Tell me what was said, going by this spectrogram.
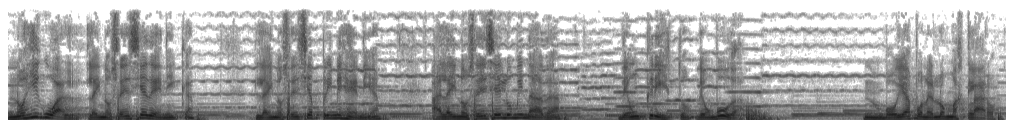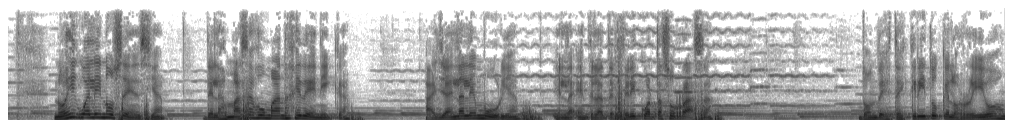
No es igual la inocencia edénica, la inocencia primigenia, a la inocencia iluminada de un Cristo, de un Buda. Voy a ponerlo más claro. No es igual la inocencia de las masas humanas edénicas, allá en la Lemuria, entre la tercera y cuarta subraza, donde está escrito que los ríos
